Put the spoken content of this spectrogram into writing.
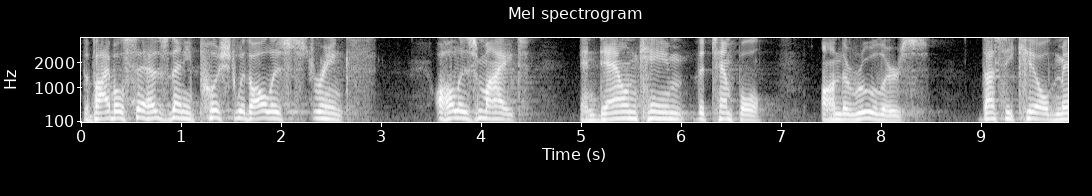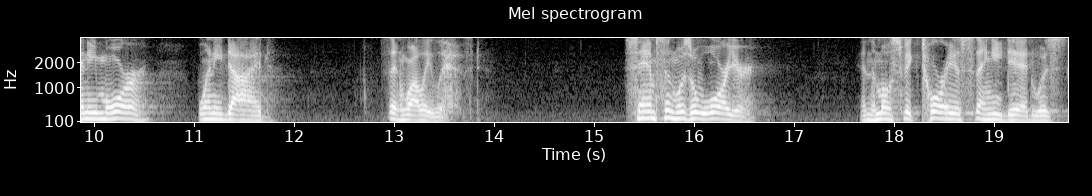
The Bible says, Then he pushed with all his strength, all his might, and down came the temple on the rulers. Thus he killed many more when he died than while he lived. Samson was a warrior, and the most victorious thing he did was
